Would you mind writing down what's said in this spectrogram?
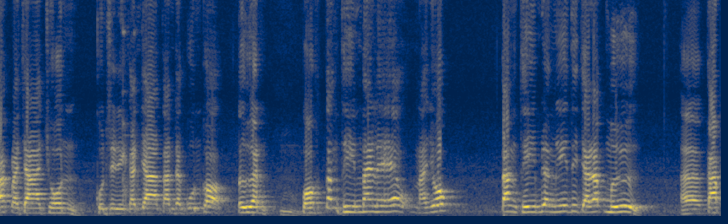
พรรคประชาชน คุณสิริกัญญาตันตระกูลก็เตือนบอกตั้งทีมได้แล้ว นายกตั้งทีมเรื่องนี้ที่จะรับมือเออกับ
